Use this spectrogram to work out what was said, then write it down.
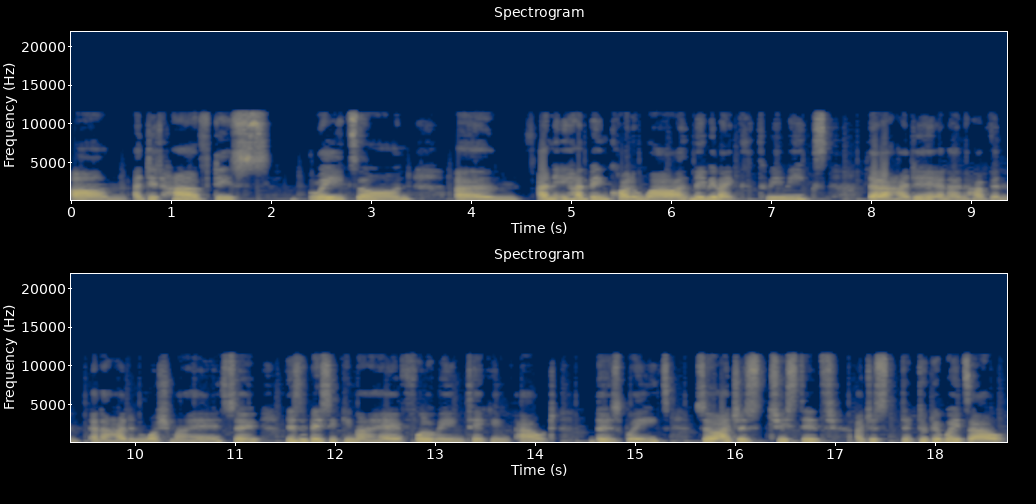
Um, I did have these braids on um, and it had been quite a while maybe like three weeks that I had it and I haven't and I hadn't washed my hair. So this is basically my hair following taking out those braids. So I just twisted I just took the braids out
